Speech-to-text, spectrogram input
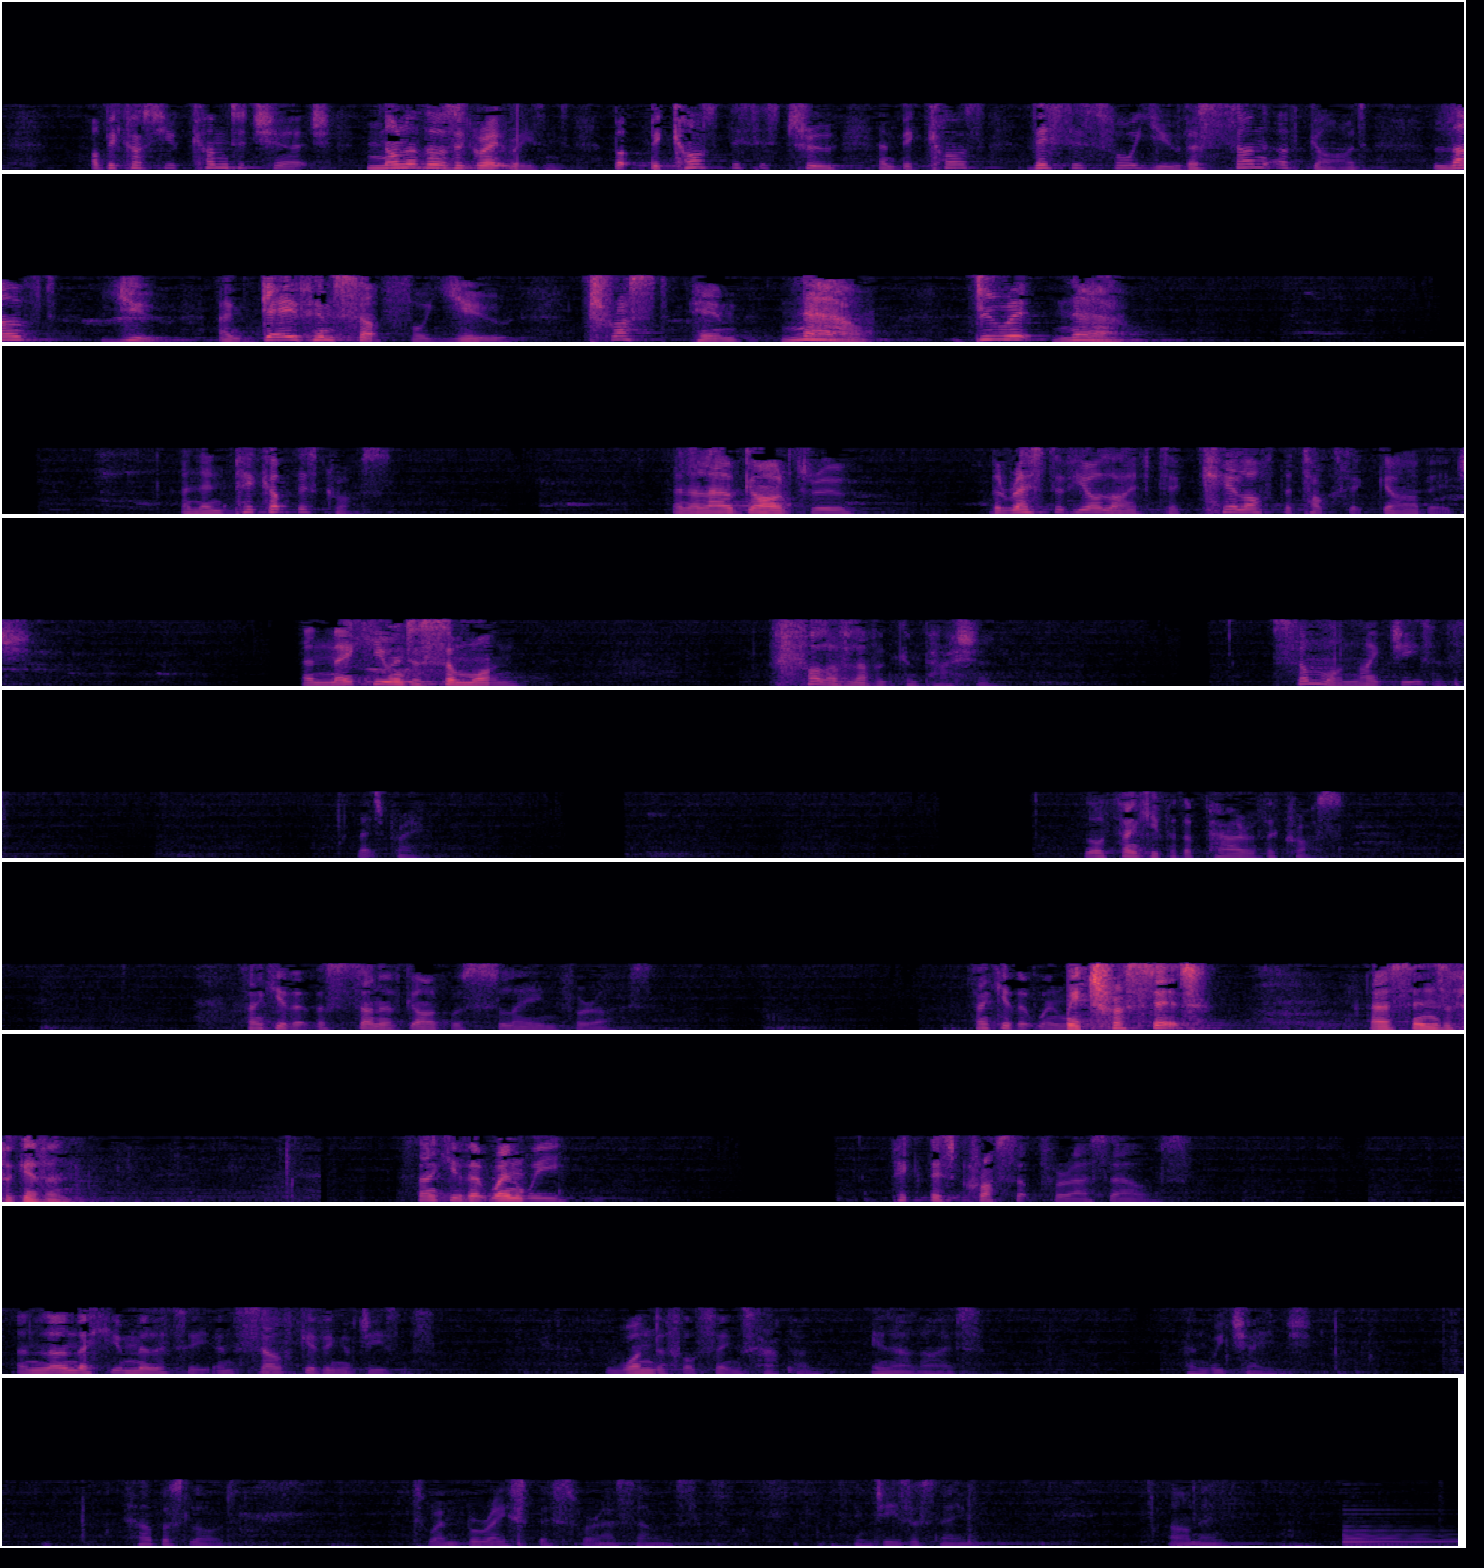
or because you come to church. None of those are great reasons. But because this is true and because this is for you, the Son of God loved you and gave himself for you. Trust him now. Do it now. And then pick up this cross and allow God through the rest of your life to kill off the toxic garbage and make you into someone full of love and compassion. Someone like Jesus. Let's pray. Lord, thank you for the power of the cross. Thank you that the Son of God was slain for us. Thank you that when we trust it, our sins are forgiven. Thank you that when we pick this cross up for ourselves and learn the humility and self giving of Jesus, wonderful things happen in our lives and we change. Help us, Lord, to embrace this for ourselves. In Jesus' name. Amen.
